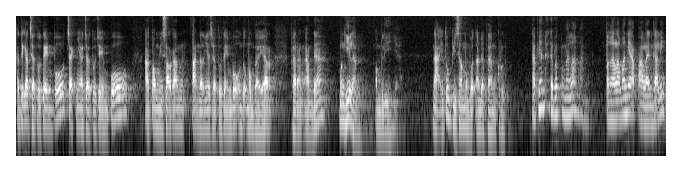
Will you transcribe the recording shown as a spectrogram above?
Ketika jatuh tempo, ceknya jatuh tempo, atau misalkan tanggalnya jatuh tempo untuk membayar barang Anda, menghilang pembelinya. Nah, itu bisa membuat Anda bangkrut. Tapi Anda dapat pengalaman. Pengalamannya apa? Lain kali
